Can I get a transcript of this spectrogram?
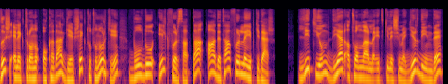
Dış elektronu o kadar gevşek tutunur ki bulduğu ilk fırsatta adeta fırlayıp gider. Lityum diğer atomlarla etkileşime girdiğinde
